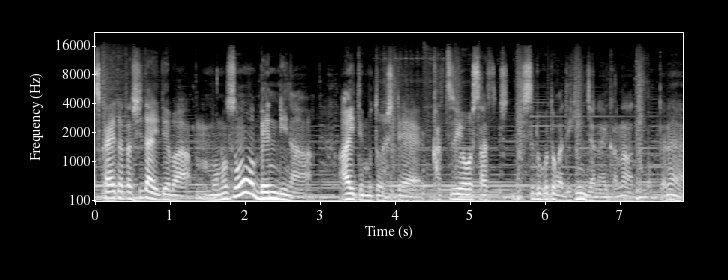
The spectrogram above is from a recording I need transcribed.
使い方次第ではものすごく便利なアイテムとして活用さすることができるんじゃないかなと思ってね。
